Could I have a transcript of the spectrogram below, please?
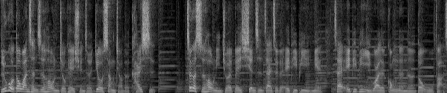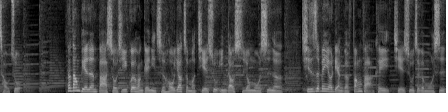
如果都完成之后，你就可以选择右上角的开始。这个时候你就会被限制在这个 APP 里面，在 APP 以外的功能呢都无法操作。那当别人把手机归还给你之后，要怎么结束引导使用模式呢？其实这边有两个方法可以结束这个模式，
